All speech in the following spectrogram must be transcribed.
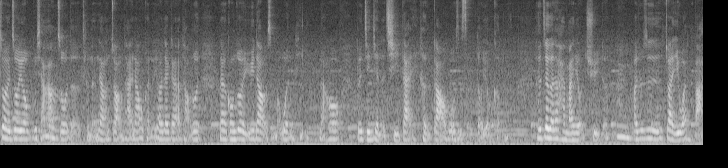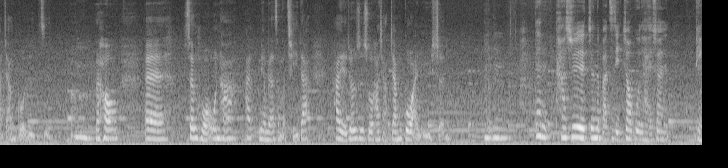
做一做又不想要做的可能那样状态，那我可能又要再跟他讨论那个工作遇到了什么问题，然后对金钱的期待很高或者是什么都有可能。可是这个都还蛮有趣的，嗯，他就是赚一万八这样过日子，嗯，然后呃生活问他啊你有没有什么期待？他也就是说他想这样过完余生，嗯嗯，但他是真的把自己照顾的还算。平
